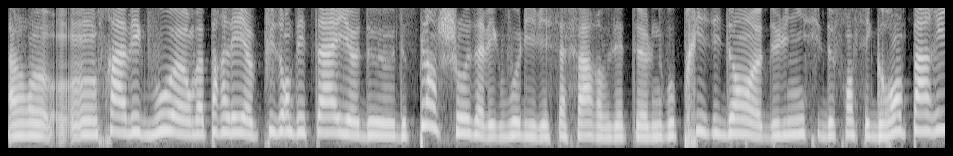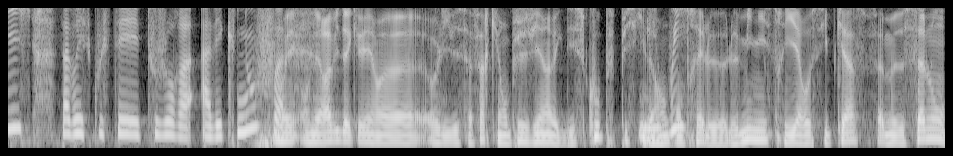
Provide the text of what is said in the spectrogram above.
Alors, euh, on sera avec vous. euh, On va parler euh, plus en détail de, de plein de choses avec vous, Olivier Safar. Vous êtes euh, le nouveau président euh, de l'UNIS Île-de-France et Grand Paris. Fabrice Coustet est toujours euh, avec nous. Oui, on est ravi d'accueillir euh, Olivier Safar qui en plus vient avec des scoops puisqu'il a oui. rencontré le, le ministre hier au CIPCA, ce fameux salon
